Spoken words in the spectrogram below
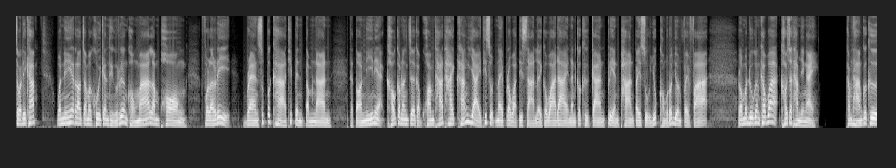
สวัสดีครับ วันนี้เราจะมาคุยกันถึงเรื่องของม้าลำพอง Ferrari แบรนด์ซุปเปอร์คาร์ที่เป็นตำนาน แต่ตอนนี้เนี่ยเขากำลังเจอกับความท้าทายครั้งใหญ่ที่สุดในประวัติศาสตร์เลยก็ว่าได้ นั่นก็คือการเปลี่ยนผ่านไปสู่ยุคของรถยนต์ไฟฟ้า เรามาดูกันครับว่าเขาจะทำยังไงคำถามก็คือ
